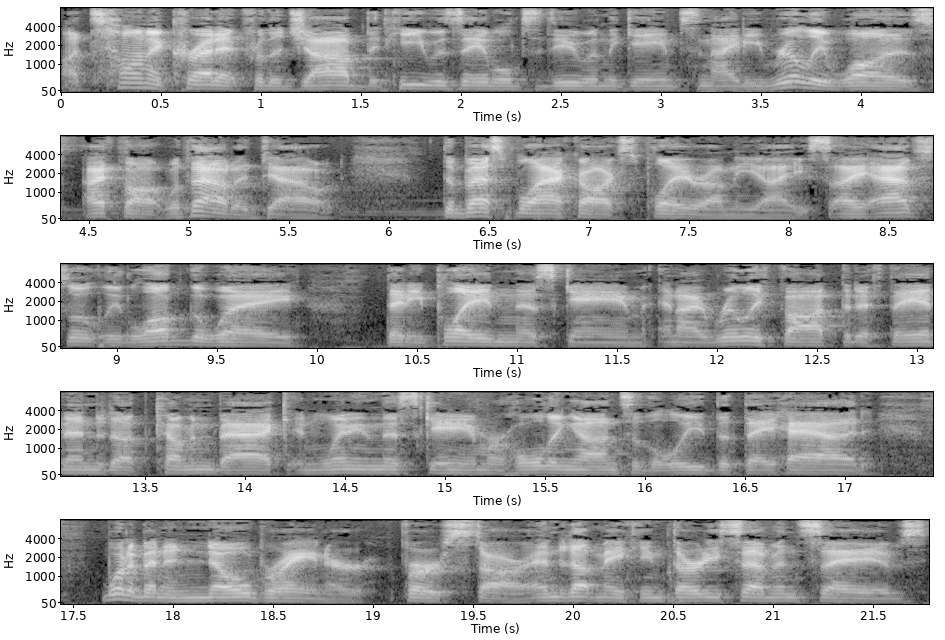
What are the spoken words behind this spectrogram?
a ton of credit for the job that he was able to do in the game tonight. He really was, I thought, without a doubt, the best Blackhawks player on the ice. I absolutely loved the way that he played in this game, and I really thought that if they had ended up coming back and winning this game or holding on to the lead that they had, would have been a no-brainer first star. Ended up making 37 saves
